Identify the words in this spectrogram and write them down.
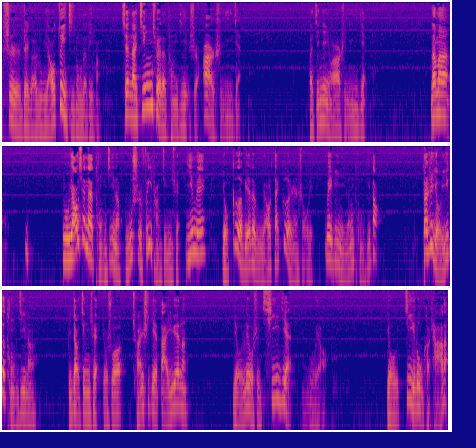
是这个汝窑最集中的地方，现在精确的统计是二十一件，它仅仅有二十一件。那么汝窑现在统计呢不是非常精确，因为有个别的汝窑在个人手里，未必你能统计到。但是有一个统计呢。比较精确，就说全世界大约呢有六十七件汝窑，有记录可查的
